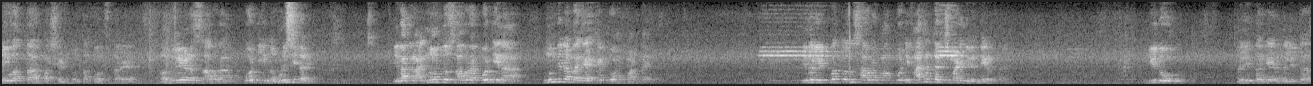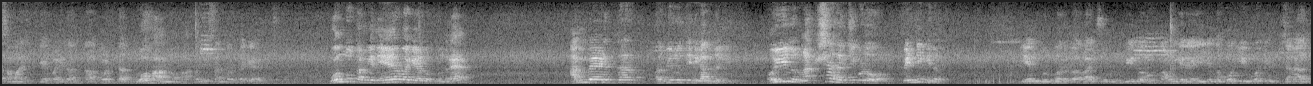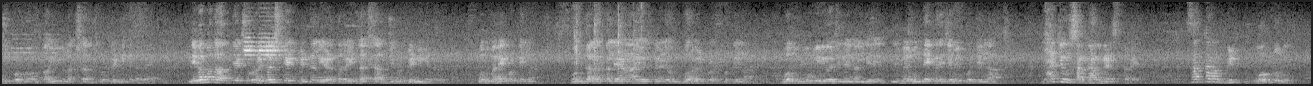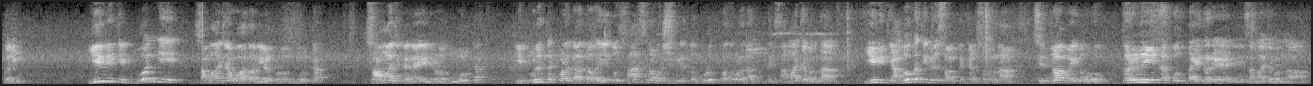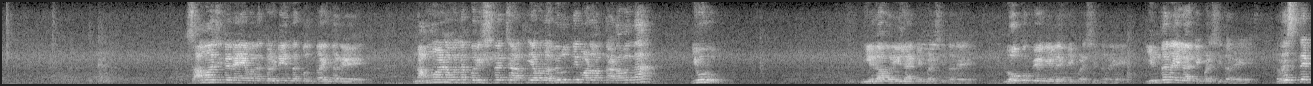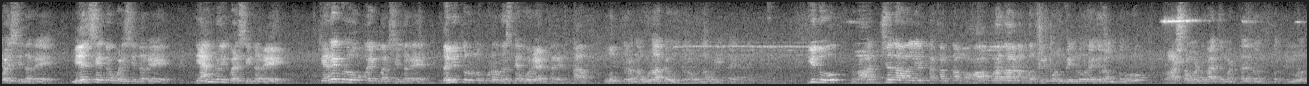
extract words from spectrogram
ಐವತ್ತಾರು ಪರ್ಸೆಂಟ್ ಅಂತ ತೋರಿಸ್ತಾರೆ. ಹದಿನೇಳು ಸಾವಿರ ಕೋಟಿಯಿಂದ ಉಳಿಸಿದ್ದಾರೆ. ಇವಾಗ ಹನ್ನೊಂದು ಸಾವಿರ ಕೋಟಿನ ಮುಂದಿನ ಬಜೆಟ್ಗೆ ಪೋಸ್ಟ್ ಮಾಡ್ತಾ ಇದ್ದಾರೆ. ಇದು ಇಪ್ಪತ್ತೊಂದು ಸಾವಿರ ಕೋಟಿ ಮಾತ್ರ ಖರ್ಚು ಮಾಡಿದ್ದೀವಿ ಅಂತ ಹೇಳ್ತಾರೆ. ಇದು ದಲಿತಗೆ ದಲಿತ ಸಮಾಜಕ್ಕೆ ಬಗೆದಂತ ದೊಡ್ಡ ದ್ರೋಹ ಅನ್ನೋ ಮಾತನ್ನು ಈ ಸಂದರ್ಭದಲ್ಲಿ ಹೇಳಕ್ಕೆ ಒಂದು ತಮಗೆ ನೇರವಾಗಿ ಹೇಳಬೇಕು ಅಂದ್ರೆ, ಅಂಬೇಡ್ಕರ್ ಅಭಿವೃದ್ಧಿ ನಿಗಮದಲ್ಲಿ ಐದು ಲಕ್ಷ ಅರ್ಜಿಗಳು ಪೆಂಡಿಂಗ್ ಇದಾವೆ. ಏನ್ ಗುಲ್ಬರ್ಗ ರಾಯಚೂರು ಬೀದರು ದಾವಣಗೆರೆ, ಇಲ್ಲಿಂದ ಹೋಗಿ ಹೋಗಿ ಜನ ಅರ್ಜಿ ಕೊಟ್ಟರು ಅಂತ ಐದು ಲಕ್ಷ ಅರ್ಜಿಗಳು ಪೆಂಡಿಂಗ್ ಇದಾವೆ. ನಿಗಮದ ಅಧ್ಯಕ್ಷರು ರಿಟರ್ನ್ ಸ್ಟೇಟ್ಮೆಂಟ್ ಅಲ್ಲಿ ಹೇಳ್ತಾರೆ, ಐದು ಲಕ್ಷ ಅರ್ಜಿಗಳು ಪೆಂಡಿಂಗ್ ಅಂತ. ಒಂದು ಮನೆ ಕೊಟ್ಟಿಲ್ಲ, ಒಂದು ಗಂಗ ಕಲ್ಯಾಣ ಯೋಜನೆಯಲ್ಲಿ ಒಂದು ಬೋರ್ವೆಲ್ ಕೊಟ್ಟಿಲ್ಲ, ಒಂದು ಭೂಮಿ ಯೋಜನೆಯಲ್ಲಿ ಒಂದು ಎಕರೆ ಜಮೀನು ಕೊಟ್ಟಿಲ್ಲ. ಯಾಕೆ ಇವರು ಸರ್ಕಾರ ನಡೆಸ್ತಾರೆ? ಸರ್ಕಾರ ಬಿಟ್ಟು ಹೋಗ್ಬೋದು ಬಲಿ. ಈ ರೀತಿ ಡೋಂಗಿ ಸಮಾಜವಾದ ಹೇಳ್ಕೊಳ್ಳೋದ್ರ ಮೂಲಕ ಸಾಮಾಜಿಕ ನ್ಯಾಯ ಹೇಳೋದ್ರ ಮೂಲಕ ಈ ತುಳಿತಕ್ಕೊಳಗಾದ ಐದು ಸಹಸ್ರ ವರ್ಷಗಳಿಂದ ತುಳಿತಕ್ಕೊಳಗಾದಂಥ ಈ ಸಮಾಜವನ್ನ ಈ ರೀತಿ ಅಧೋಗತಿಗೊಳಿಸುವಂತ ಕೆಲಸವನ್ನ ಸಿದ್ದರಾಮಯ್ಯನವರು ಕರುಣೆಯಿಂದ ಕೊಲ್ತಾ ಇದ್ದಾರೆ ಈ ಸಮಾಜವನ್ನ. ಸಾಮಾಜಿಕ ನ್ಯಾಯವನ್ನ ಕರುಣೆಯಿಂದ ಕೊಲ್ತಾ ಇದ್ದಾರೆ. ನಮ್ಮ ಹಣವನ್ನ ಪರಿಶಿಷ್ಟ ಜಾತಿಯವರ ಅಭಿವೃದ್ಧಿ ಮಾಡುವಂತ ಹಣವನ್ನ ಇವರು ನೀರಾವರಿ ಇಲಾಖೆ ಬಳಸಿದ್ದಾರೆ. ಲೋಕೋಪಯೋಗಿ ಇಲಾಖೆ ಬಳಸಿದ್ದಾರೆ, ಇಂಧನ ಇಲಾಖೆ ಬಳಸಿದ್ದಾರೆ, ರಸ್ತೆ ಬಳಸಿದ್ದಾರೆ, ಮೇಲ್ಸೇತುವೆ ಬಳಸಿದ್ದಾರೆ, ಡ್ಯಾಮ್ಗಳಿಗೆ ಬಳಸಿದ್ದಾರೆ, ಕೆರೆಗಳು ಬಳಸಿದ್ದಾರೆ ದಲಿತರನ್ನು ಕೂಡ ರಸ್ತೆ ಓಡಾಡ್ತಾರೆ ಅಂತ ಉತ್ತರನ ಉಡಾಪೆ ಉತ್ತರವನ್ನು ಹೊಡಿತಾ ಇದ್ದಾರೆ. ಇದು ರಾಜ್ಯದಲ್ಲಿರ್ತಕ್ಕಂಥ ಮಹಾಪ್ರಧಾನ ಪತ್ರಿಕೆಗಳು ಬೆಂಗಳೂರಾಗಿರುವಂಥವ್ರು ರಾಷ್ಟ್ರ ಮಟ್ಟ ರಾಜ್ಯ ಮಟ್ಟ ಇರುವಂಥ ಪತ್ರಿಕೆಗಳು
